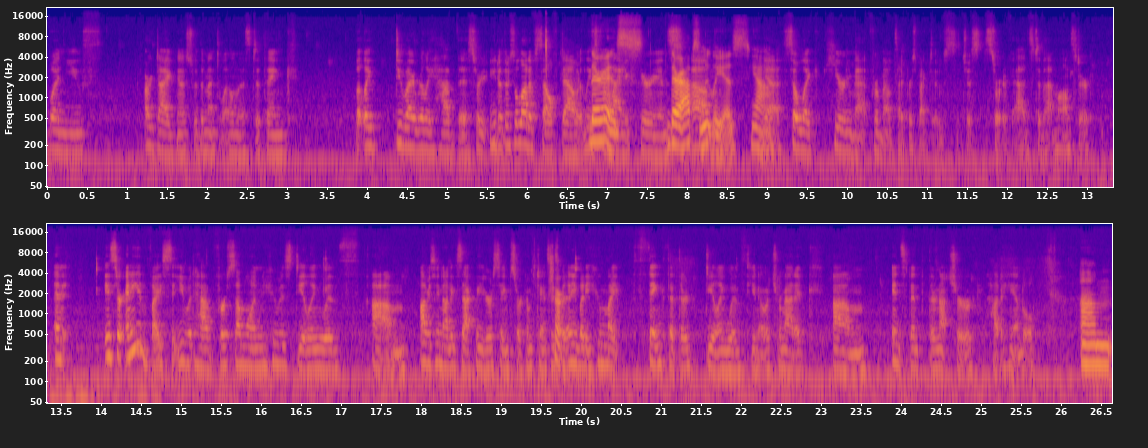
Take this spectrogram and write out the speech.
when youth are diagnosed with a mental illness to think, but like, do I really have this? Or you know, there's a lot of self doubt. At least There from is. my experience, There absolutely Um, is. Yeah. Yeah. So like hearing that from outside perspectives just sort of adds to that monster. And is there any advice that you would have for someone who is dealing with, um, obviously not exactly your same circumstances, Sure. but anybody who might think that they're dealing with, you know, a traumatic um, incident that they're not sure how to handle? Um,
